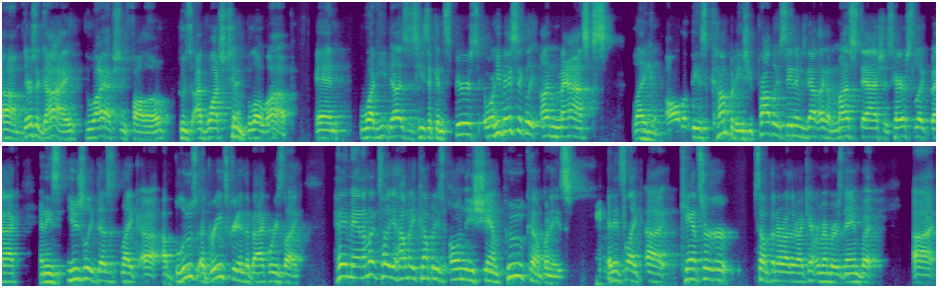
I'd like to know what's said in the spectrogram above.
um, there's a guy who I actually follow who's I've watched him blow up, and what he does is he's a conspiracy, or he basically unmasks like mm. all of these companies. You've probably seen him. He's got like a mustache, his hair slicked back, and he's usually does like a, a blues, a green screen in the back where he's like hey man, I'm going to tell you how many companies own these shampoo companies, mm-hmm. and it's like uh, cancer something or other. I can't remember his name, but uh,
